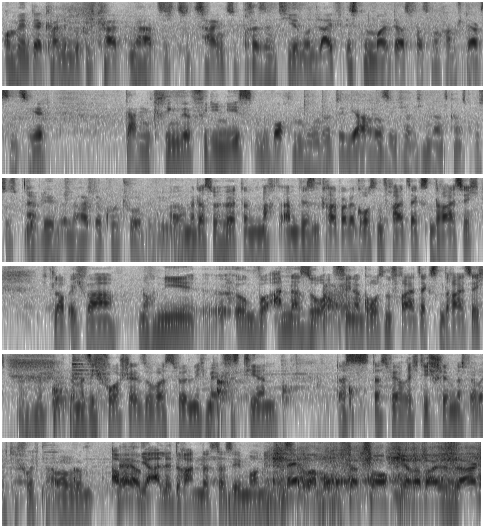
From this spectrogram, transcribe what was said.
Und wenn der keine Möglichkeit mehr hat, sich zu zeigen, zu präsentieren und live ist nun mal das, was noch am stärksten zählt, dann kriegen wir für die nächsten Wochen, Monate, Jahre sicherlich ein ganz, ganz großes Problem ja. innerhalb der Kulturbewegung. wenn man das so hört, dann macht einem, wir sind gerade bei der großen Freiheit 36. Ich glaube, ich war noch nie äh, irgendwo anders so oft wie in der großen Freiheit 36. Mhm. Wenn man sich vorstellt, sowas würde nicht mehr existieren, das, das wäre richtig schlimm, das wäre richtig furchtbar. Aber wir arbeiten naja, ja alle dran, dass das eben auch nicht passiert. Naja, aber man muss dazu auch fairerweise sagen,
